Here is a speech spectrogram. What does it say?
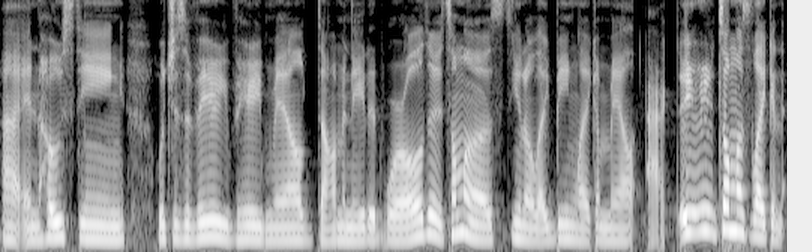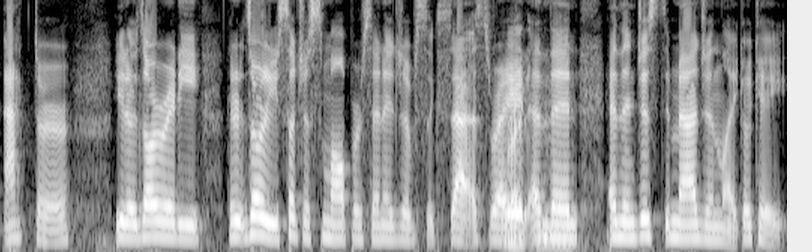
uh, and hosting, which is a very very male dominated world. It's almost you know like being like a male act. It's almost like an actor. You know, it's already there's already such a small percentage of success, right? Right. And then and then just imagine like okay,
